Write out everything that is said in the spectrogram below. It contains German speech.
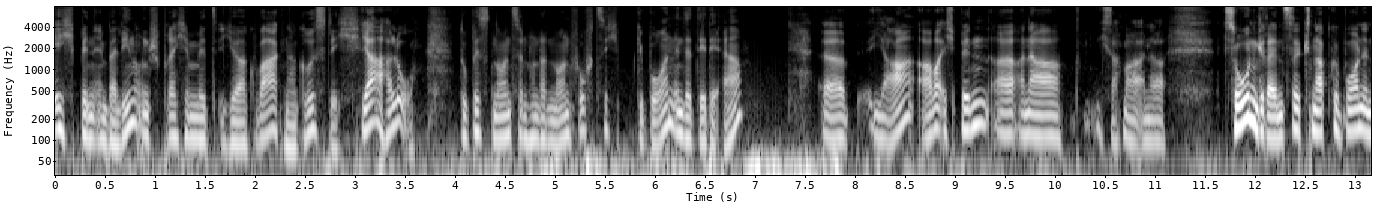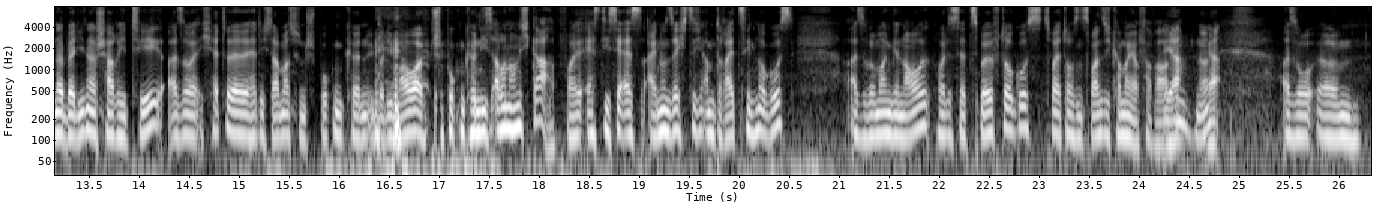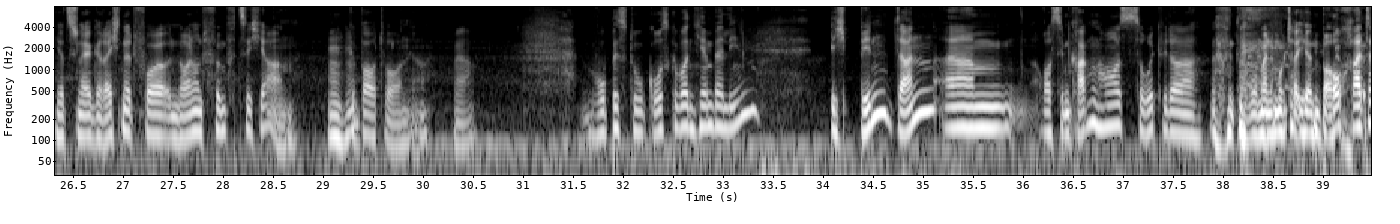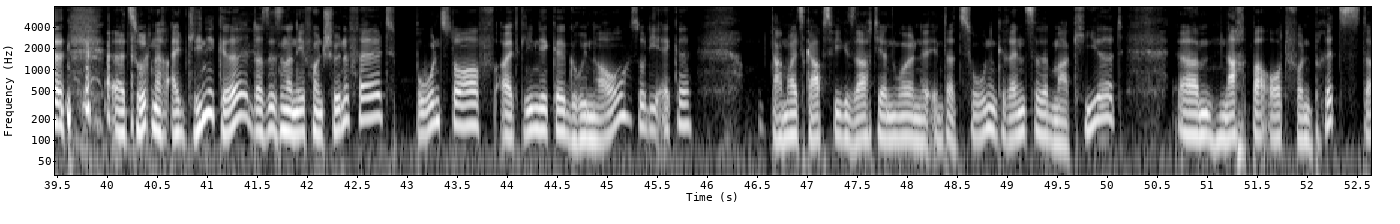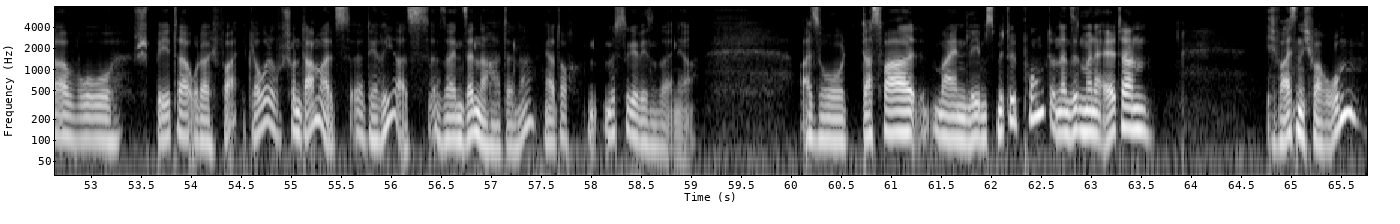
Ich bin in Berlin und spreche mit Jörg Wagner. Grüß dich. Ja, hallo. Du bist 1959 geboren in der DDR. Äh, ja, aber ich bin äh, an einer, ich sag mal, einer Zonengrenze knapp geboren in der Berliner Charité. Also ich hätte, hätte ich damals schon spucken können, über die Mauer spucken können, die es aber noch nicht gab, weil erst dies Jahr erst 61 am 13. August. Also wenn man genau, heute ist der 12. August 2020, kann man ja verraten. Ja, ne? ja. Also ähm, jetzt schnell gerechnet vor 59 Jahren mhm. gebaut worden, ja. ja. Wo bist du groß geworden hier in Berlin? Ich bin dann ähm, aus dem Krankenhaus zurück wieder, da wo meine Mutter ihren Bauch hatte, äh, zurück nach Altklinike. Das ist in der Nähe von Schönefeld, Bohnsdorf, Altklinike, Grünau, so die Ecke. Damals gab es, wie gesagt, ja nur eine Interzonengrenze markiert. Ähm, Nachbarort von Britz, da wo später, oder ich, war, ich glaube schon damals, äh, der Rias seinen Sender hatte. Ne? Ja, doch, müsste gewesen sein, ja. Also, das war mein Lebensmittelpunkt. Und dann sind meine Eltern ich weiß nicht warum.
